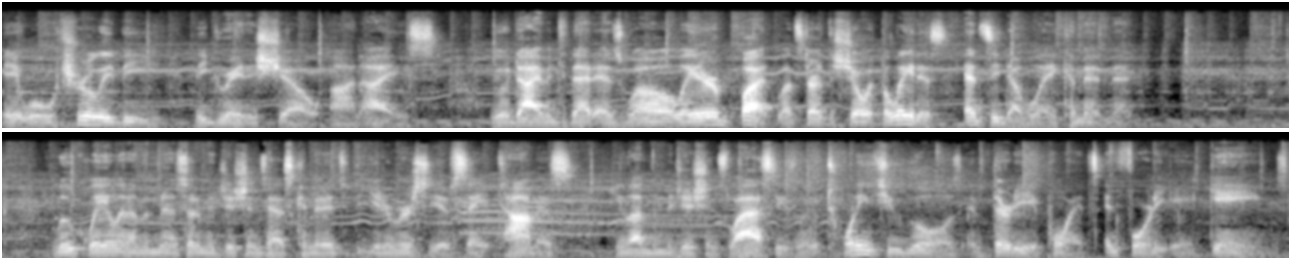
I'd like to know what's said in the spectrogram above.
It will truly be the greatest show on ice. We'll dive into that as well later, but let's start the show with the latest NCAA commitment. Luke Leyland of the Minnesota Magicians has committed to the University of St. Thomas. He led the Magicians last season with 22 goals and 38 points in 48 games.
